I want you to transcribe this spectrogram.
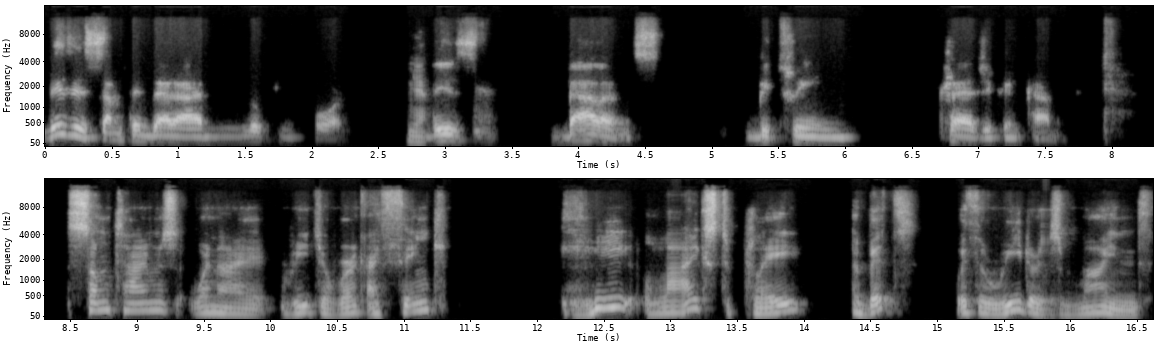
this is something that i'm looking for yeah. this balance between tragic and comic sometimes when I read your work, I think he likes to play a bit with the reader's mind.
